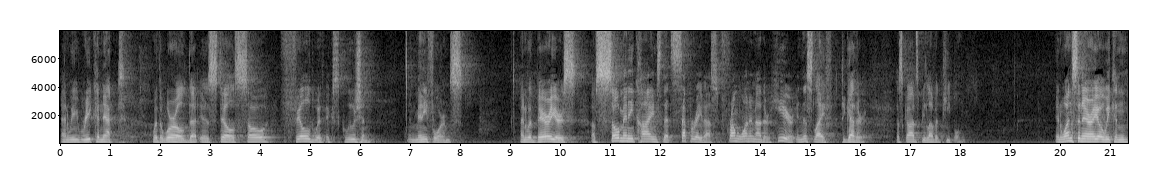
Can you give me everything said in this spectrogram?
and we reconnect with a world that is still so filled with exclusion in many forms and with barriers of so many kinds that separate us from one another here in this life together as God's beloved people? In one scenario, we can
